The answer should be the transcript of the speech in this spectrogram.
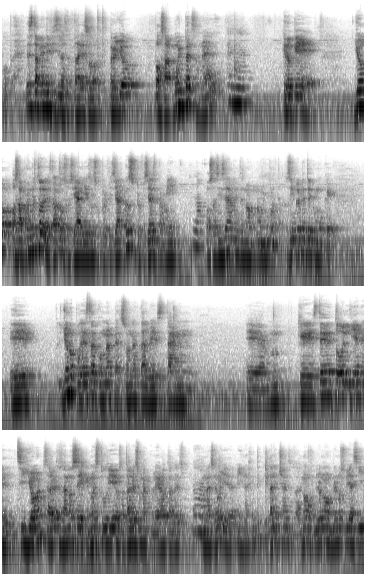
Puta. Es también difícil aceptar eso, pero yo, o sea, muy personal, creo que yo, o sea, por ejemplo, esto del estatus social y eso superficial, cosas superficiales para mí, No. o sea, sinceramente no, no me importa. O sea, simplemente como que eh, yo no podía estar con una persona tal vez tan... eh, que esté todo el día en el sillón, ¿sabes? O sea, no sé, que no estudie, o sea, tal vez una culera o tal vez Ajá. una dice, oye, y la gente que dale chance, o sea, no, yo no, yo no soy así,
